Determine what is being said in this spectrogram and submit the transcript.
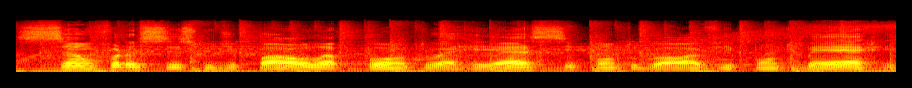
sãofranciscodepaula.rs.gov.br.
